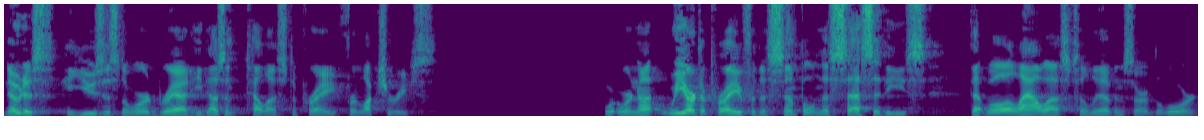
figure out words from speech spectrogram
Notice he uses the word bread. He doesn't tell us to pray for luxuries. We're not, we are to pray for the simple necessities that will allow us to live and serve the Lord.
